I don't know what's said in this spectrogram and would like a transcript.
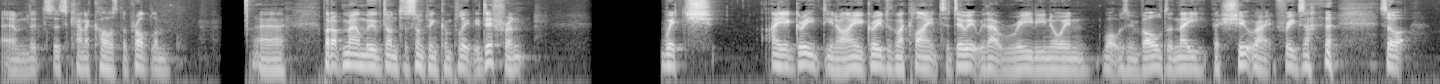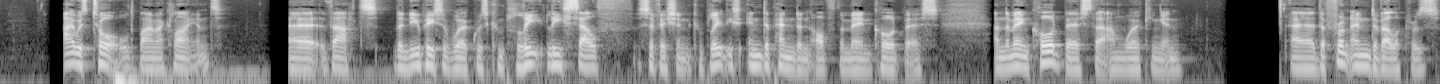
Um, that's just kind of caused the problem. Uh, but I've now moved on to something completely different, which I agreed. You know, I agreed with my client to do it without really knowing what was involved, and they, they shoot right. For example, so I was told by my client uh, that the new piece of work was completely self sufficient, completely independent of the main code base. And the main code base that I'm working in, uh, the front end developers,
